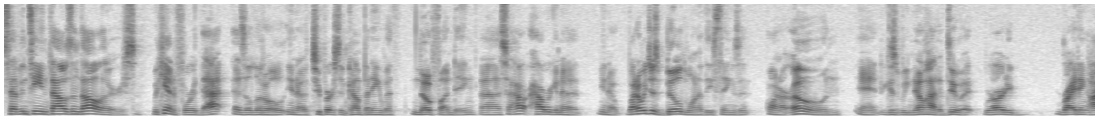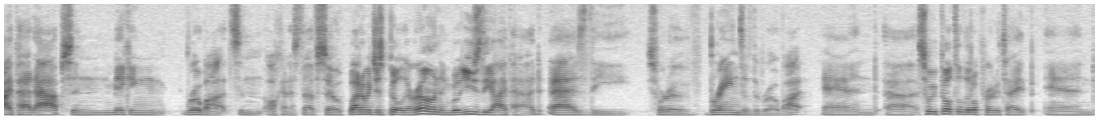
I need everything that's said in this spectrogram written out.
$17,000. We can't afford that as a little, you know, two person company with no funding. Uh, so how, how are we going to, you know, why don't we just build one of these things on our own? And because we know how to do it, we're already writing iPad apps and making robots and all kind of stuff. So why don't we just build our own and we'll use the iPad as the sort of brains of the robot. And uh, so we built a little prototype and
